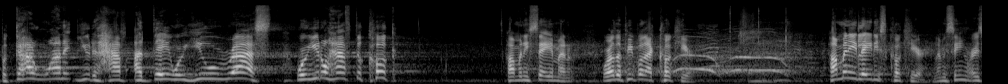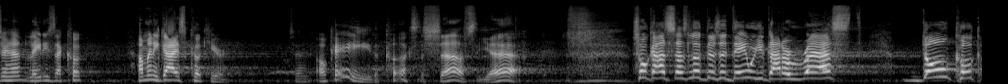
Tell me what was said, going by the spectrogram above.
But God wanted you to have a day where you rest, where you don't have to cook. How many say amen? Where are the people that cook here? How many ladies cook here? Let me see. Raise your hand. Ladies that cook. How many guys cook here? Okay, the cooks, the chefs, yeah. So God says, look, there's a day where you got to rest. Don't cook.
